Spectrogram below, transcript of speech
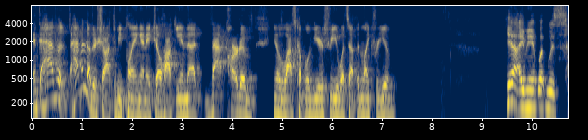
and to have a have another shot to be playing NHL hockey and that that part of you know the last couple of years for you? What's that been like for you? Yeah, I mean, what was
